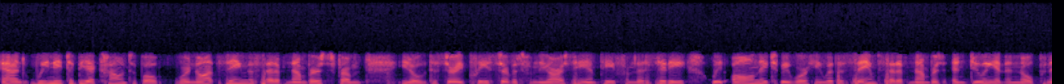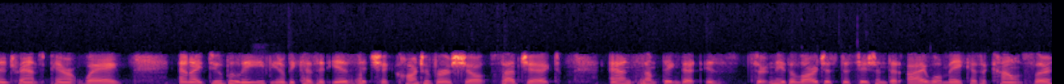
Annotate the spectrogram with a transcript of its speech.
and we need to be accountable. We're not seeing the set of numbers from, you know, the Surrey Police Service, from the RCMP, from the city. We all need to be working with the same set of numbers and doing it in an open and transparent way. And I do believe, you know, because it is such a controversial subject and something that is certainly the largest decision that I will make as a councillor.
